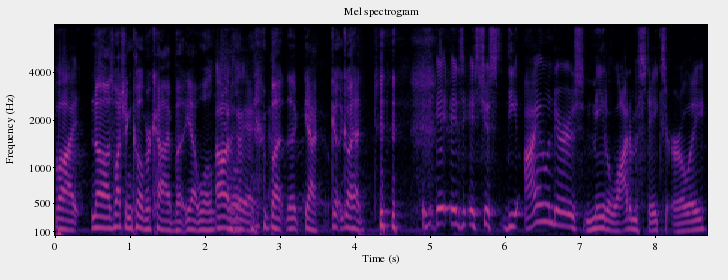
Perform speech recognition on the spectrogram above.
but No, I was watching Cobra Kai, but yeah, well, Oh, well, okay. but uh, yeah, go, go ahead. it, it's it's just the Islanders made a lot of mistakes early.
